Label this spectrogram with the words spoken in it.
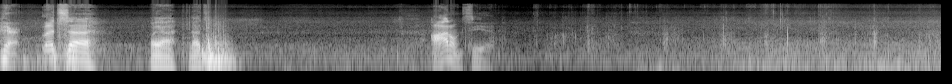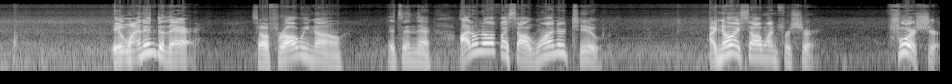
here, let's, uh, oh yeah, that's, I don't see it. It went into there. So for all we know, it's in there. I don't know if I saw one or two. I know I saw one for sure. For sure.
